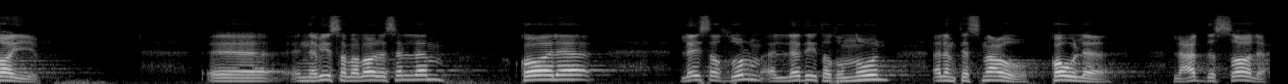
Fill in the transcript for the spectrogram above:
طيب. آه، النبي صلى الله عليه وسلم قال ليس الظلم الذي تظنون ألم تسمعوا قول العبد الصالح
